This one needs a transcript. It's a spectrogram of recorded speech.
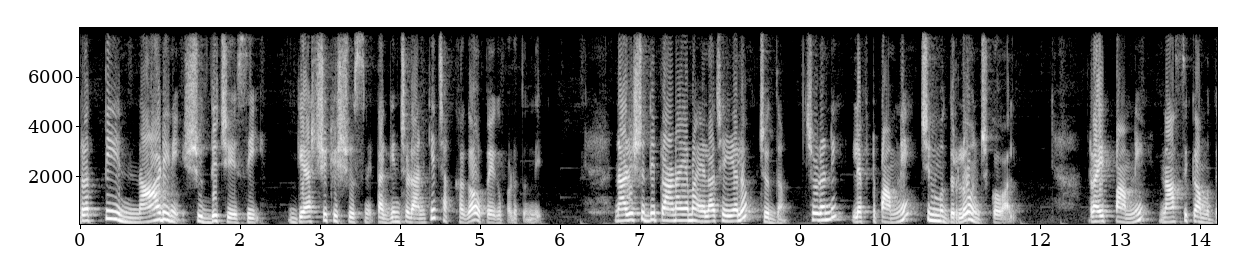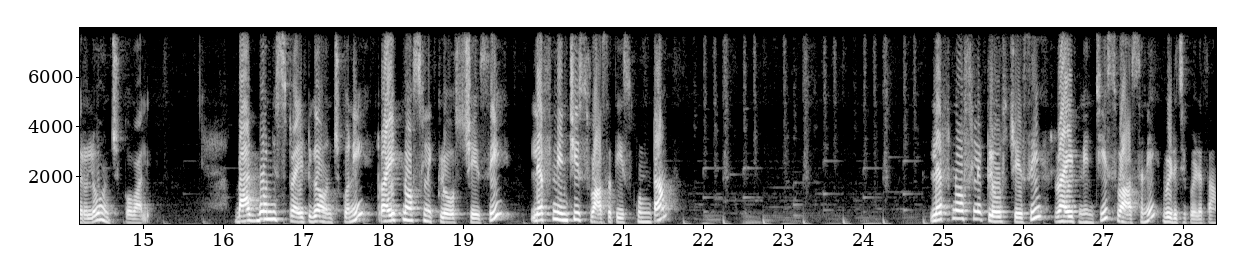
ప్రతి నాడిని శుద్ధి చేసి గ్యాస్ట్రిక్ ఇష్యూస్ని తగ్గించడానికి చక్కగా ఉపయోగపడుతుంది. నాడి శుద్ధి ప్రాణాయామ ఎలా చేయాలో చూద్దాం. చూడండి లెఫ్ట్ పామ్ని చిన్ముద్రలో ఉంచుకోవాలి. రైట్ పామ్ని నాసికా ముద్రలో ఉంచుకోవాలి. బ్యాక్ బోన్ని స్ట్రైట్గా ఉంచుకొని రైట్ నోస్ని క్లోజ్ చేసి లెఫ్ట్ నుంచి శ్వాస తీసుకుంటాం. లెఫ్ట్ నోస్ని క్లోజ్ చేసి రైట్ నుంచి శ్వాసని విడిచిపెడతాం.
